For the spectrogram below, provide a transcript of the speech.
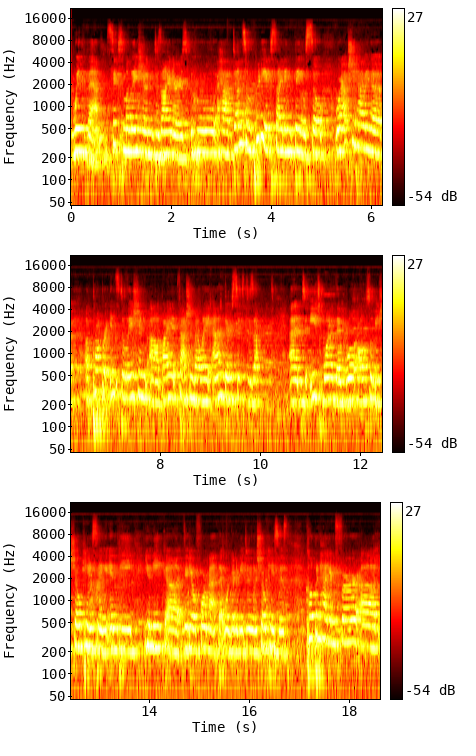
with them, six Malaysian designers who have done some pretty exciting things. So we're actually having a, a proper installation uh, by Fashion Valley and their six designers and each one of them will also be showcasing in the unique uh, video format that we're going to be doing the showcases. Copenhagen Fur, uh,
